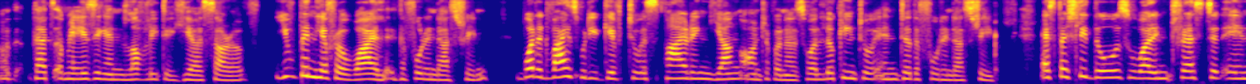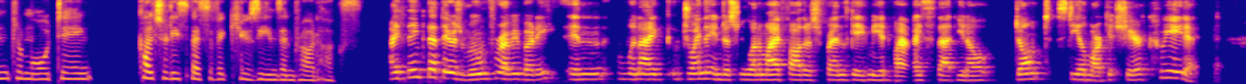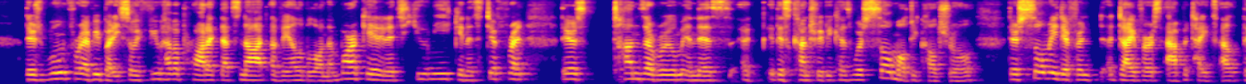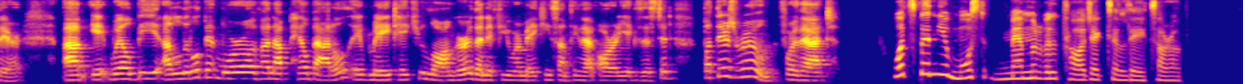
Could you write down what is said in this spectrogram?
Oh, that's amazing and lovely to hear, Sarab. You've been here for a while in the food industry. What advice would you give to aspiring young entrepreneurs who are looking to enter the food industry, especially those who are interested in promoting culturally specific cuisines and products? I think that there's room for everybody. In when I joined the industry, one of my father's friends gave me advice that, you know, don't steal market share, create it. There's room for everybody. So if you have a product that's not available on the market and it's unique and it's different, there's tons of room in this uh, this country because we're so multicultural. There's so many different uh, diverse appetites out there. Um, it will be a little bit more of an uphill battle. It may take you longer than if you were making something that already existed, but there's room for that. What's been your most memorable project till date, Sarab?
